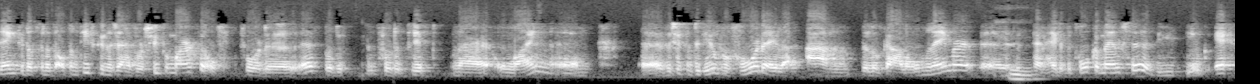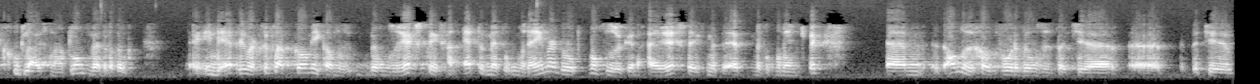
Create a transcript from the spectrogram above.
denken dat we het alternatief kunnen zijn voor supermarkten of voor de, hè, voor de, voor de trip naar online. Uh, er zitten natuurlijk heel veel voordelen aan de lokale ondernemer. Mm. Het zijn hele betrokken mensen die, die ook echt goed luisteren naar klanten. We hebben dat ook in de app heel erg terug laten komen. Je kan dus bij ons rechtstreeks gaan appen met de ondernemer door op knop te drukken en dan ga je rechtstreeks met de app met de ondernemer spreken. Um, het andere grote voordeel bij ons is dat je, uh, dat je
